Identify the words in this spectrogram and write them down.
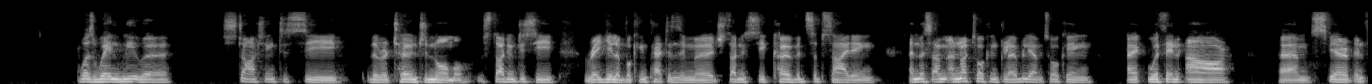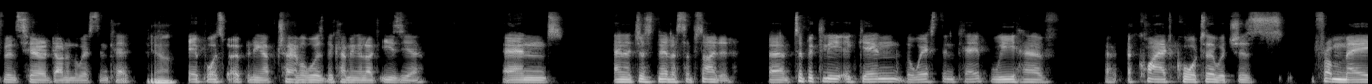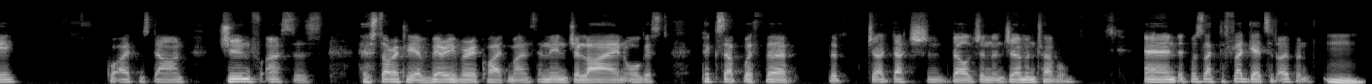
was when we were starting to see the return to normal, starting to see regular booking patterns emerge, starting to see COVID subsiding. And this, I'm, I'm not talking globally. I'm talking uh, within our um, sphere of influence here down in the Western Cape. Yeah, airports were opening up, travel was becoming a lot easier, and and it just never subsided. Um, typically, again, the Western Cape, we have a, a, quiet quarter, which is from May, quietens down. June for us is historically a very, very quiet month. And then July and August picks up with the, the Dutch and Belgian and German travel. And it was like the floodgates had opened. Mm.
